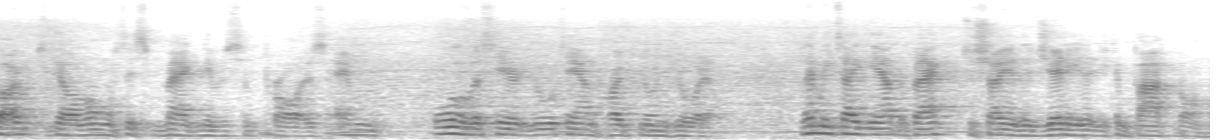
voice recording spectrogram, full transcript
boat to go along with this magnificent prize and all of us here at Your Town hope you enjoy it. Let me take you out the back to show you the jetty that you can park it on.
